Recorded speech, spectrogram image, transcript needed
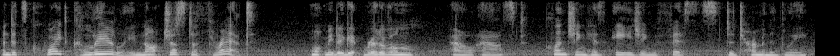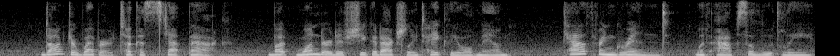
And it's quite clearly not just a threat. Want me to get rid of him? Al asked, clenching his aging fists determinedly. Dr. Weber took a step back, but wondered if she could actually take the old man. Catherine grinned with absolutely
